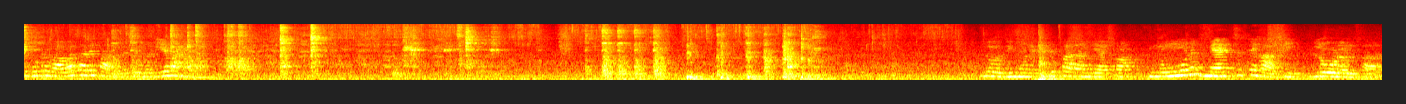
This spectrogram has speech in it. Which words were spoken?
ਟਮੂਟਰ ਵਾਵਾ ਸਾਰੇ ਪਾ ਲਓ ਤੇ ਵਧੀਆ ਬਣ ਜਾਂਦਾ ਲੋ ਜੀ, ਹੁਣ ਇਹਦੇ ਪਾ ਦਾਂਗੇ ਆਪਾਂ ਨੂਣ, ਮਿਰਚ ਤੇ ਹਲਦੀ, ਲੋੜ ਅਨੁਸਾਰ।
